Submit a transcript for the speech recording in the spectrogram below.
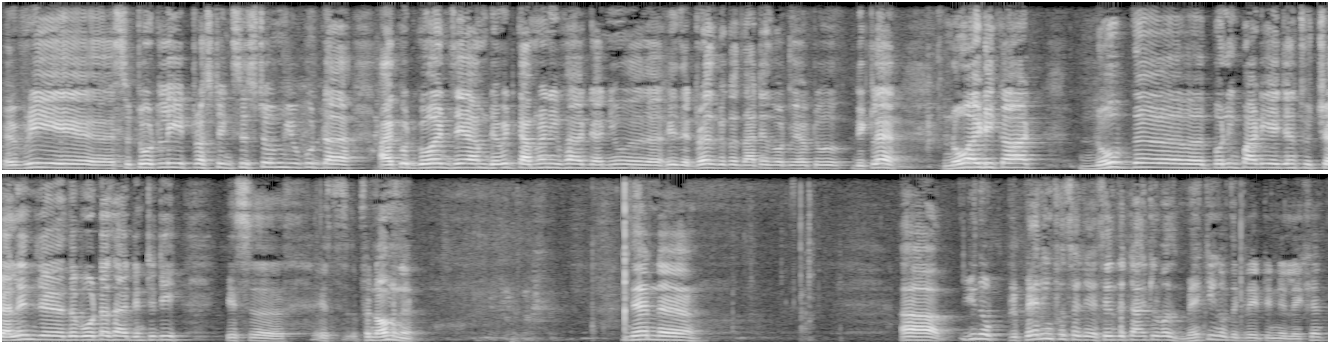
Every uh, so totally trusting system. You could, uh, I could go and say I'm David Cameron if I, I knew uh, his address because that is what we have to declare. No ID card, no the polling party agents to challenge uh, the voters' identity is uh, is phenomenal. Then. Uh, you know, preparing for such a, since the title was Making of the Great Indian Election,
